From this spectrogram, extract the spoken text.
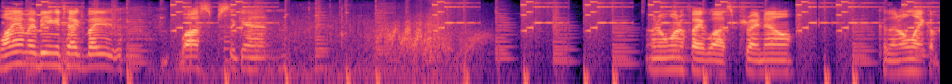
Why am I being attacked by wasps again? I don't want to fight wasps right now. Because I don't like them.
